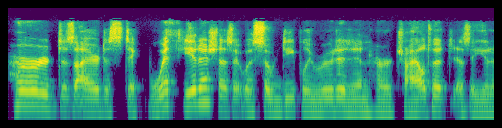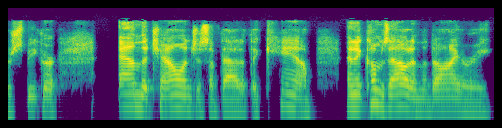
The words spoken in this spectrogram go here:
her desire to stick with Yiddish as it was so deeply rooted in her childhood as a Yiddish speaker, and the challenges of that at the camp. And it comes out in the diary.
